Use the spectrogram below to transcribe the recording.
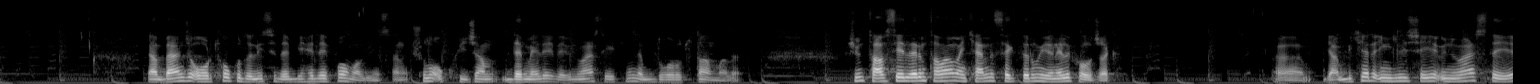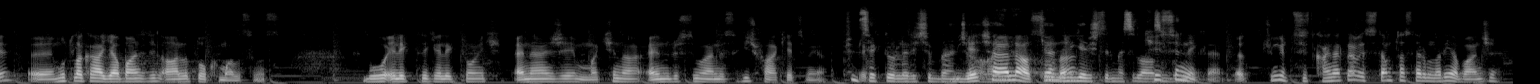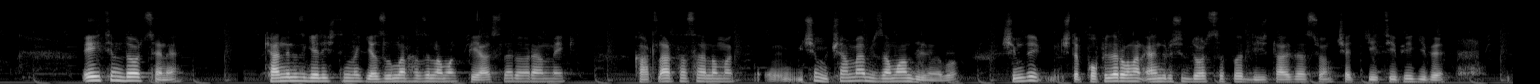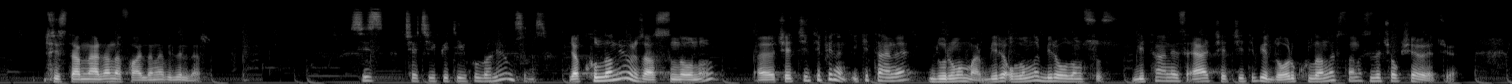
Yani bence ortaokulda, lisede bir hedefi olmalı insanın. Şunu okuyacağım demeli ve üniversite eğitimini de bu doğrultuda almalı. Şimdi tavsiyelerim tamamen kendi sektörüme yönelik olacak. Ee, yani bir kere İngilizceyi, üniversiteyi e, mutlaka yabancı dil ağırlıklı okumalısınız. Bu elektrik, elektronik, enerji, makina, endüstri mühendisi hiç fark etmiyor. Tüm sektörler için bence Geçerli aynı. aslında. Kendini geliştirmesi lazım. Kesinlikle. Evet, Çünkü siz- kaynaklar ve sistem tasarımları yabancı. Eğitim 4 sene. Kendinizi geliştirmek, yazılımlar hazırlamak, PLC'ler öğrenmek, kartlar tasarlamak e, için mükemmel bir zaman dilimi bu. Şimdi işte popüler olan Endüstri 4.0, dijitalizasyon, ChatGTP gibi sistemlerden de faydalanabilirler. Siz ChatGPT'yi kullanıyor musunuz? Ya kullanıyoruz aslında onu. Ee, ChatGPT'nin iki tane durumu var. Biri olumlu, biri olumsuz. Bir tanesi eğer ChatGPT'yi doğru kullanırsanız size çok şey öğretiyor.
